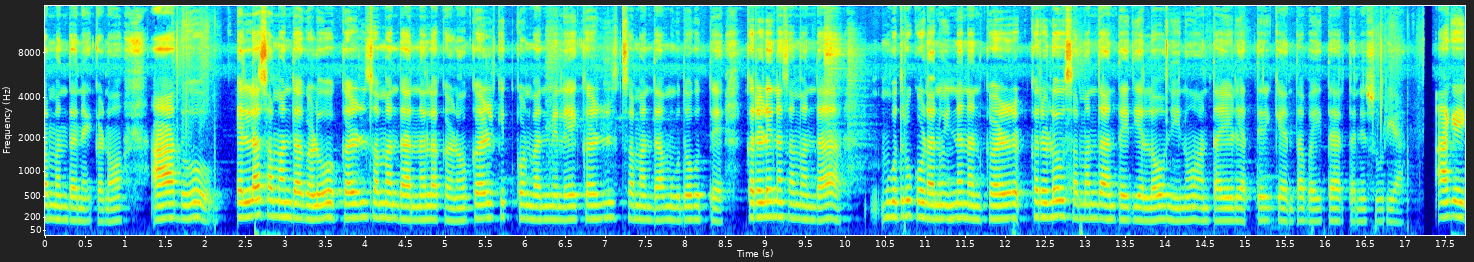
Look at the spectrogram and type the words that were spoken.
ಸಂಬಂಧನೇ ಕಣೋ. ಅದು ಎಲ್ಲ ಸಂಬಂಧಗಳು ಕಳ್ಳ ಸಂಬಂಧ ಅನ್ನಲ್ಲ ಕಣೋ. ಕಳ್ಳ ಕಿತ್ಕೊಂಡು ಬಂದಮೇಲೆ ಕಳ್ಳ ಸಂಬಂಧ ಮುಗಿದೋಗುತ್ತೆ. ಕರಳಿನ ಸಂಬಂಧ ಮುಗಿದ್ರೂ ಕೂಡ ಇನ್ನು ನನ್ನ ಕಳ್ ಕರಳು ಸಂಬಂಧ ಅಂತ ಇದೆಯಲ್ಲೋ ನೀನು ಅಂತ ಹೇಳಿ ಹತ್ತಿರಿಕೆ ಅಂತ ಬೈತಾ ಇರ್ತಾನೆ ಸೂರ್ಯ. ಹಾಗೆ ಈ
